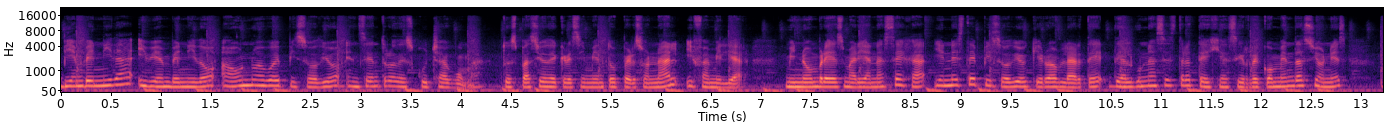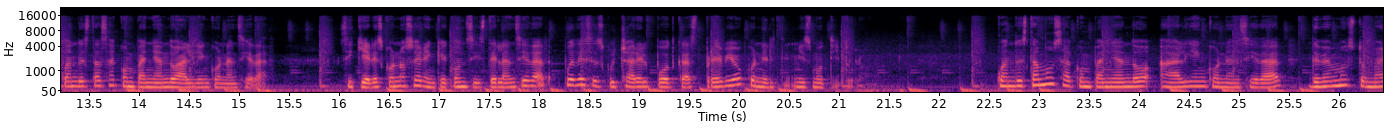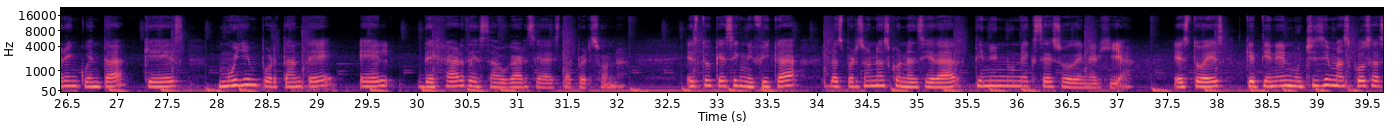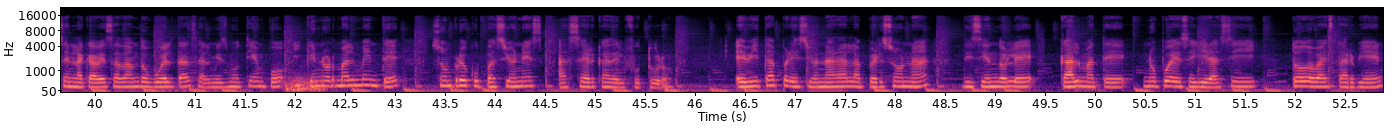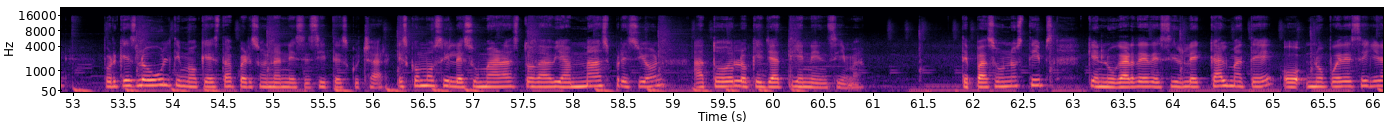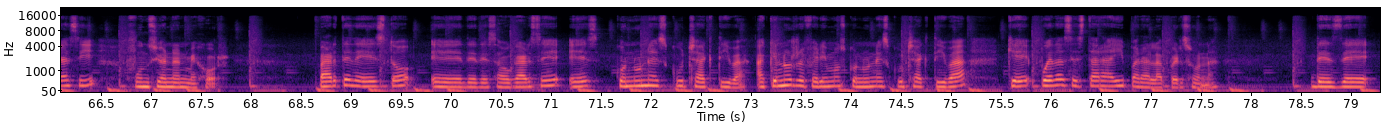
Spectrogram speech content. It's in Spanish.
Bienvenida y bienvenido a un nuevo episodio en Centro de Escucha Guma, tu espacio de crecimiento personal y familiar. Mi nombre es Mariana Ceja y en este episodio quiero hablarte de algunas estrategias y recomendaciones cuando estás acompañando a alguien con ansiedad. Si quieres conocer en qué consiste la ansiedad, puedes escuchar el podcast previo con el mismo título. Cuando estamos acompañando a alguien con ansiedad, debemos tomar en cuenta que es muy importante el dejar desahogarse a esta persona. ¿Esto qué significa? Las personas con ansiedad tienen un exceso de energía. Esto es, que tienen muchísimas cosas en la cabeza dando vueltas al mismo tiempo y que normalmente son preocupaciones acerca del futuro. Evita presionar a la persona diciéndole, cálmate, no puedes seguir así, todo va a estar bien, porque es lo último que esta persona necesita escuchar. Es como si le sumaras todavía más presión a todo lo que ya tiene encima. Te paso unos tips que en lugar de decirle cálmate o no puedes seguir así, funcionan mejor. Parte de esto eh, de desahogarse es con una escucha activa. ¿A qué nos referimos con una escucha activa? Que puedas estar ahí para la persona. Desde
